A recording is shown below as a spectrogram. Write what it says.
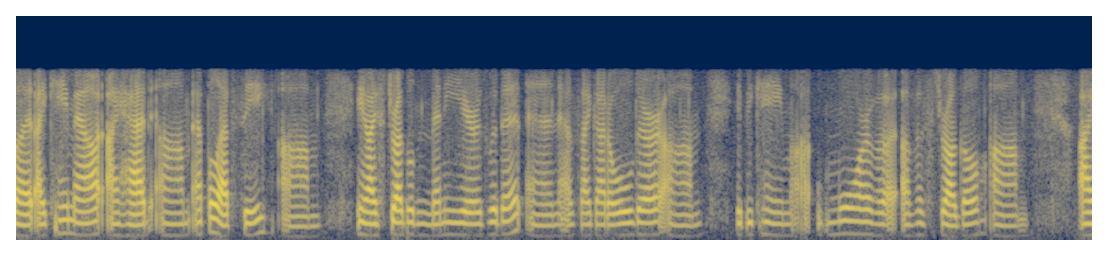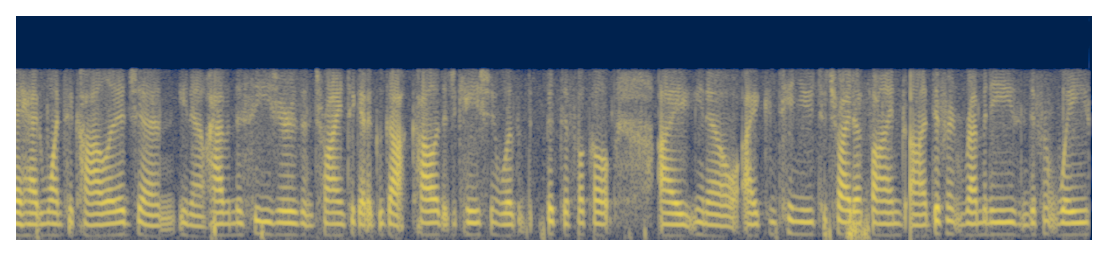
but I came out I had um epilepsy. Um you know I struggled many years with it and as I got older um it became uh, more of a of a struggle. Um I had went to college and you know having the seizures and trying to get a good college education was a bit difficult. I you know I continued to try to find uh, different remedies and different ways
